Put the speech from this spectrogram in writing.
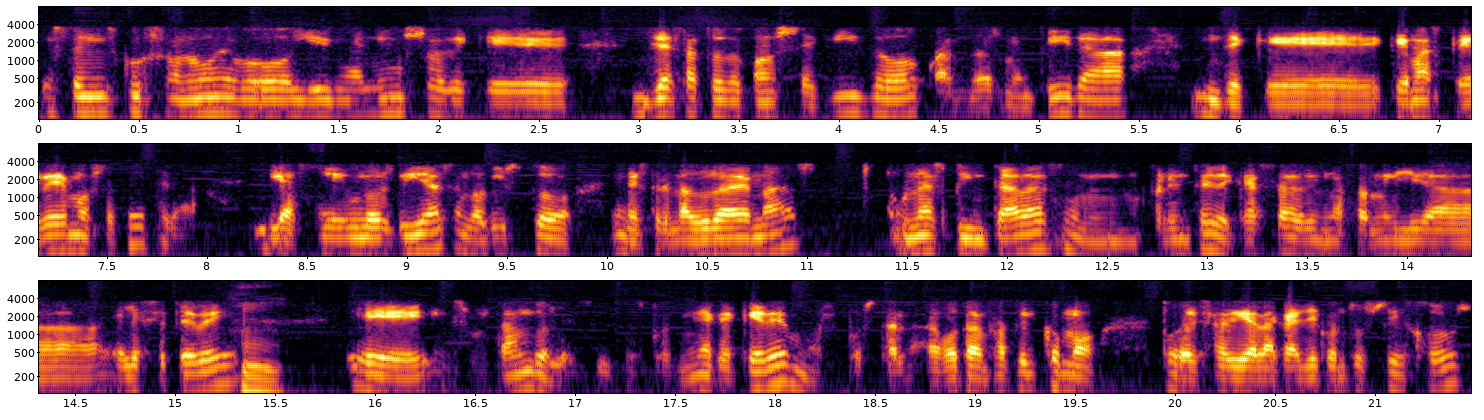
este discurso nuevo y engañoso de que ya está todo conseguido, cuando es mentira, de que qué más queremos, etcétera. Y hace unos días hemos visto en Extremadura además unas pintadas en frente de casa de una familia LGTB mm. Eh, insultándoles. Y dices, pues mira, ¿qué queremos? Pues algo tan fácil como poder salir a la calle con tus hijos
